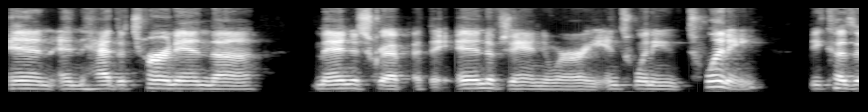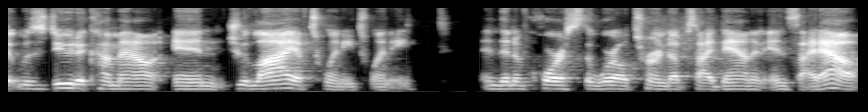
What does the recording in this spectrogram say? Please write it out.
and and had to turn in the manuscript at the end of January in 2020 because it was due to come out in July of 2020 and then of course the world turned upside down and inside out.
